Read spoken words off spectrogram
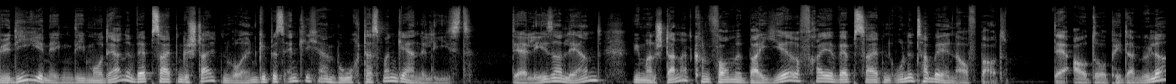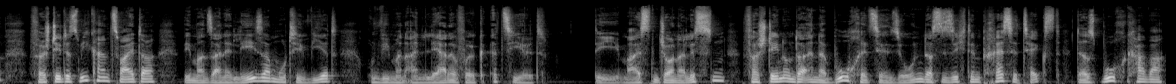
Für diejenigen, die moderne Webseiten gestalten wollen, gibt es endlich ein Buch, das man gerne liest. Der Leser lernt, wie man standardkonforme, barrierefreie Webseiten ohne Tabellen aufbaut. Der Autor Peter Müller versteht es wie kein zweiter, wie man seine Leser motiviert und wie man einen Lernerfolg erzielt. Die meisten Journalisten verstehen unter einer Buchrezension, dass sie sich den Pressetext, das Buchcover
